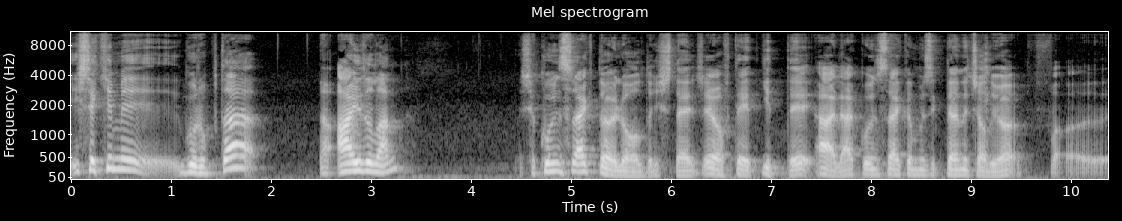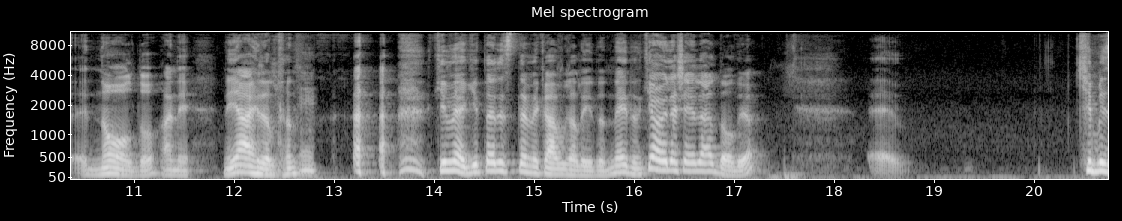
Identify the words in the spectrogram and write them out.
işte kimi grupta ayrılan işte Queensryche de öyle oldu işte. Geoff Tate gitti. Hala Queensryche'ın müziklerini çalıyor. E, Ne oldu? Hani niye ayrıldın? Kime? Gitaristle mi kavgalıydın? Neydin? Ki öyle şeyler de oluyor. Ee, Kimi,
